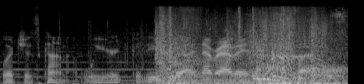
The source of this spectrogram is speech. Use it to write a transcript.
Which is kind of weird, because usually I never have anything for my class.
